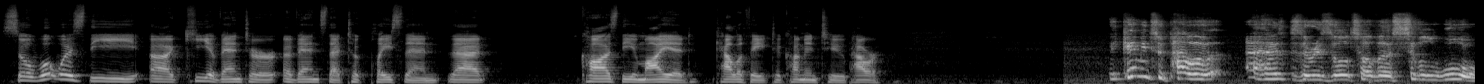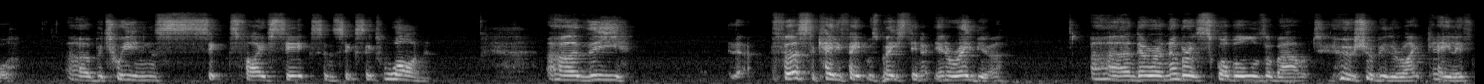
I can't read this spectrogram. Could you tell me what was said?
So, what was the uh, key event or events that took place then that caused the Umayyad Caliphate to come into power? It came into power as a result of a civil war uh, between 656 and 661. Uh, the first the caliphate was based in, in Arabia, and there were a number of squabbles about who should be the right caliph.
